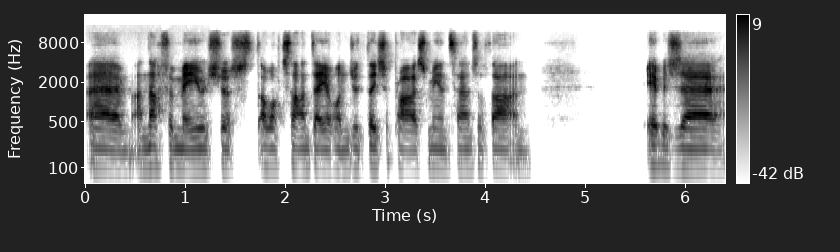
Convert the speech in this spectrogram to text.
Um, and that for me was just I watched that on day 100. They surprised me in terms of that, and it was uh,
